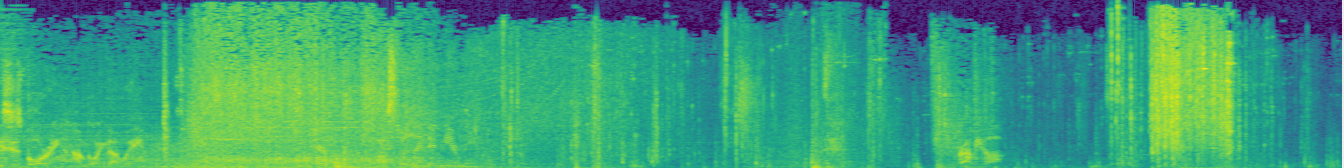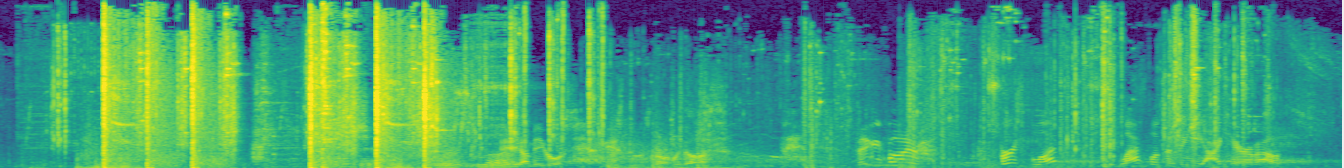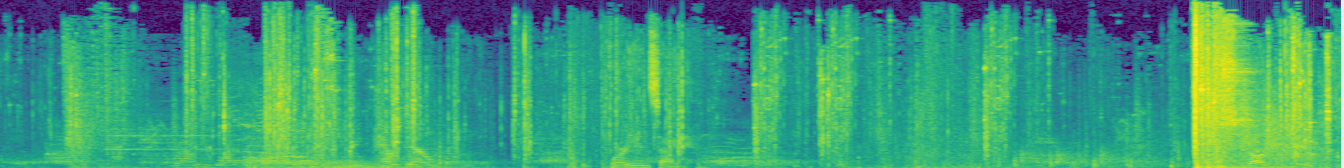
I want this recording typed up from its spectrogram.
This is boring. I'm going that way. Careful. Hostile landed near me. Inside.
